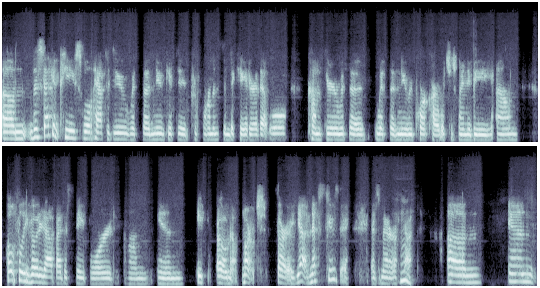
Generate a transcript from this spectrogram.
Um, the second piece will have to do with the new gifted performance indicator that will come through with the with the new report card, which is going to be um, hopefully voted out by the state board um, in April, oh no March. Sorry, yeah, next Tuesday, as a matter of hmm. fact. Um, and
